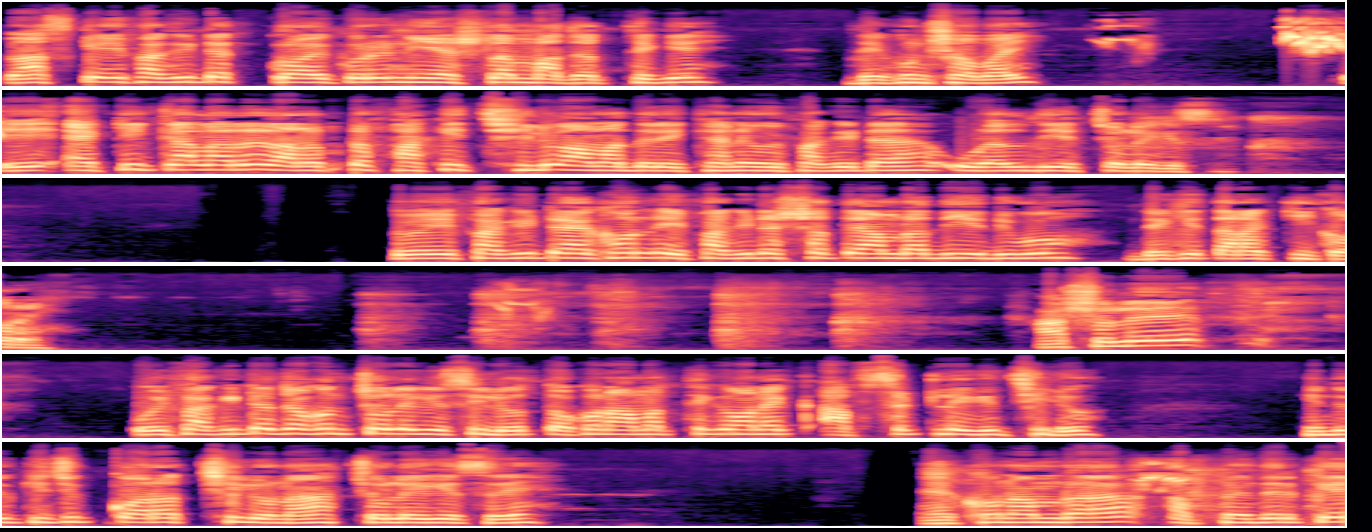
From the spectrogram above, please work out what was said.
তো আজকে এই ফাঁকিটা ক্রয় করে নিয়ে আসলাম বাজার থেকে। দেখুন সবাই, এই একই কালারের আরেকটা ফাঁকি ছিল আমাদের এখানে, ওই ফাঁকিটা উড়াল দিয়ে চলে গেছে। তো এই ফাঁকিটা এখন, এই ফাঁকিটার সাথে আমরা দিয়ে দিব, দেখি তারা কি করে। আসলে ওই ফাঁকিটা যখন চলে গেছিল, তখন আমার থেকে অনেক আপসেট লেগেছিল, কিন্তু কিছু করার ছিল না, চলে গেছে। এখন আমরা আপনাদেরকে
